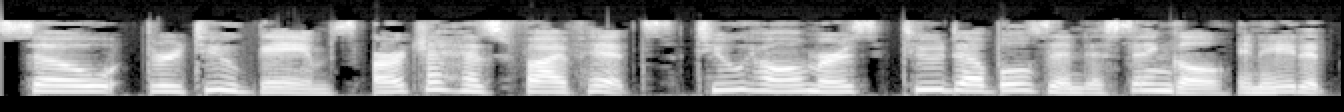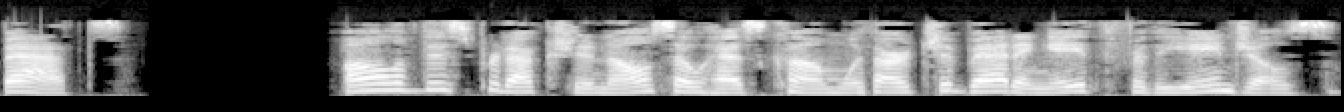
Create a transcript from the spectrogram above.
So, through two games, Arcia has five hits, two homers, two doubles and a single, in eight at-bats. All of this production also has come with Arcia batting eighth for the Angels.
